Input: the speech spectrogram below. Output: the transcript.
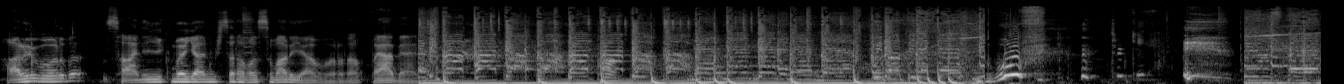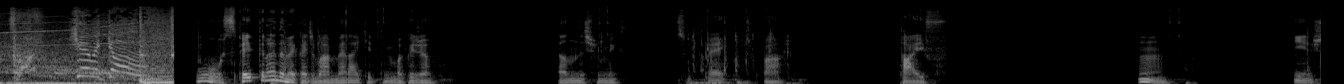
Harbi bu arada sahneyi yıkmaya gelmişler havası var ya bu arada. Baya beğendim. Oo, Spectre ne demek acaba merak ettim bakacağım. Yanlış bilmek. Spectra. Tayf. Hmm. İyiymiş.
